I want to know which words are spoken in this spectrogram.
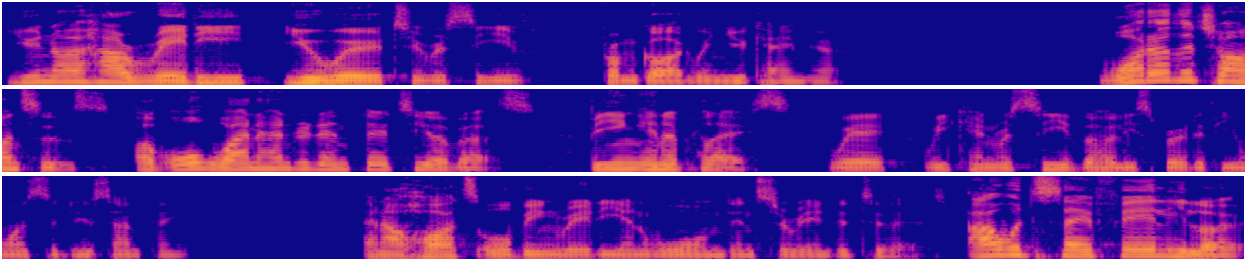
You know how ready you were to receive from God when you came here. What are the chances of all 130 of us being in a place where we can receive the Holy Spirit if He wants to do something and our hearts all being ready and warmed and surrendered to that? I would say fairly low.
